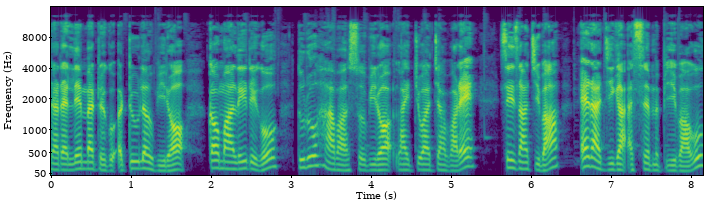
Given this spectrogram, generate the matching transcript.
ထားတဲ့လက်မှတ်တွေကိုအတူလုပ်ပြီးတော့ကောင်မလေးတွေကိုသူတို့ဟာပါဆိုပြီးတော့လိုက်ကြွားကြပါတယ်စေစားကြည့်ပါအဲ့ဒါကြီးကအဆင်မပြေပါဘူး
